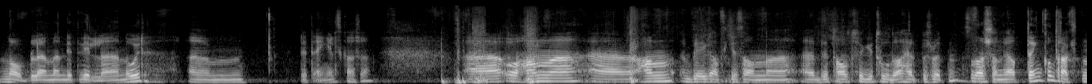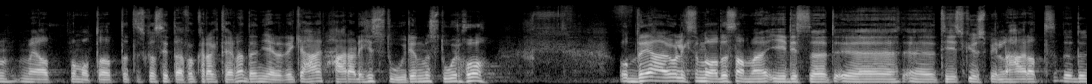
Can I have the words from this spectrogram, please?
noble, men litt ville nord. Um, litt engelsk, kanskje. Eh, og han, eh, han blir ganske sånn eh, brutalt hugget hodet av helt på slutten. Så da skjønner vi at den kontrakten med at, på en måte, at dette skal sitte her for karakterene, den gjelder ikke her. Her er det historien med stor H. Og det er jo liksom noe av det samme i disse eh, eh, ti skuespillene her, at du, du,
